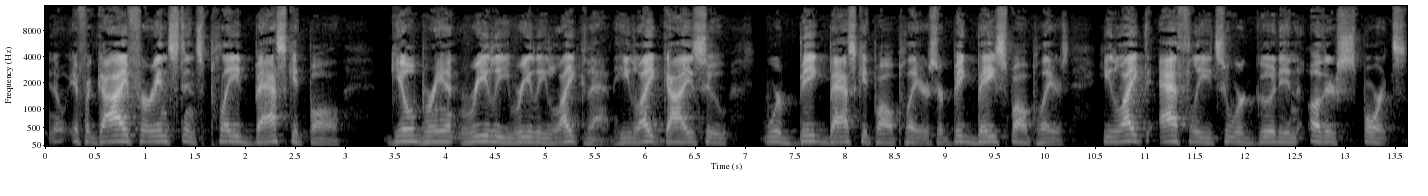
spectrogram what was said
you know, if a guy, for instance, played basketball, Gil Brandt really, really liked that. He liked guys who were big basketball players or big baseball players. He liked athletes who were good in other sports.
